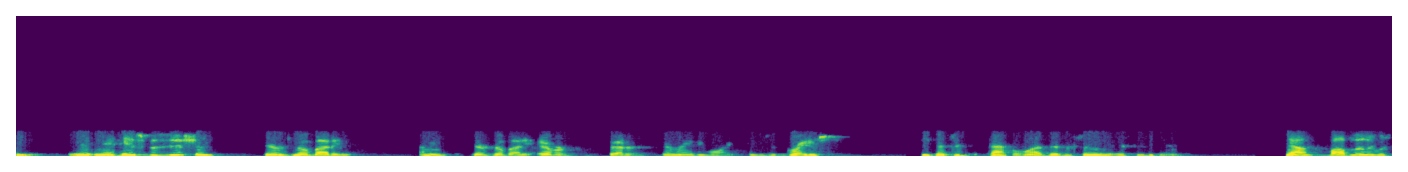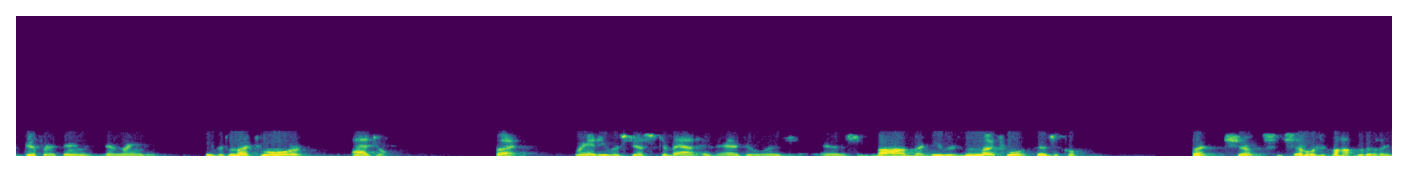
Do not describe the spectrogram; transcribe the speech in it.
in his position, there's nobody. I mean, there's nobody ever better than Randy White. He was the greatest defensive tackle I've ever seen in the history of the game. Now, Bob Lilly was different than, than Randy. He was much more agile. But Randy was just about as agile as, as Bob, but he was much more physical. But so, so was Bob Lilly.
